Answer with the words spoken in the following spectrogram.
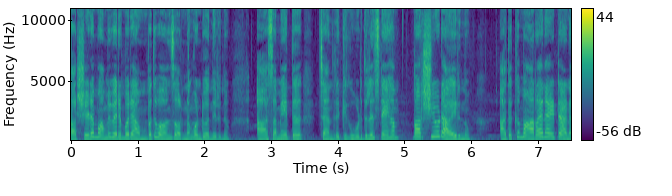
വർഷയുടെ മമ്മി വരുമ്പോൾ ഒരു അമ്പത് പവൻ സ്വർണം കൊണ്ടുവന്നിരുന്നു. ആ സമയത്ത് ചന്ദ്രയ്ക്ക് കൂടുതൽ സ്നേഹം വർഷയോടായിരുന്നു. അതൊക്കെ മാറാനായിട്ടാണ്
